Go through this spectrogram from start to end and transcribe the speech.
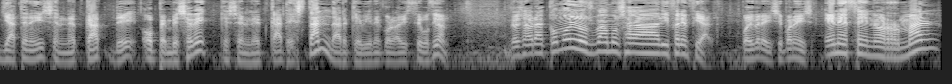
ya tenéis el Netcat de OpenBSD, que es el Netcat estándar que viene con la distribución. Entonces ahora, ¿cómo los vamos a diferenciar? Pues veréis, si ponéis NC normal,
